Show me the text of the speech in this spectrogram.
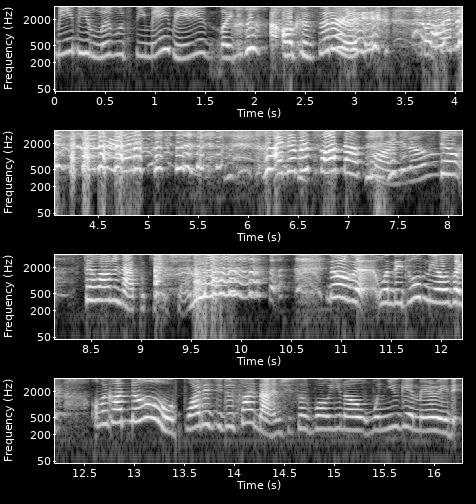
maybe live with me, maybe. Like, I'll consider it. But then I never thought that far, you know? Fill fill out an application. No, but when they told me, I was like, oh my god, no. Why did you decide that? And she said, well, you know, when you get married,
